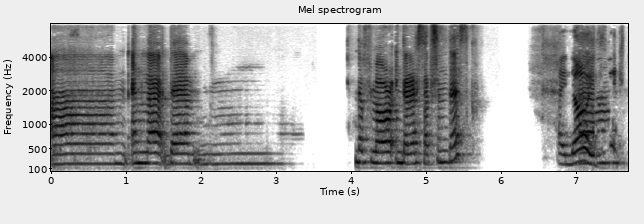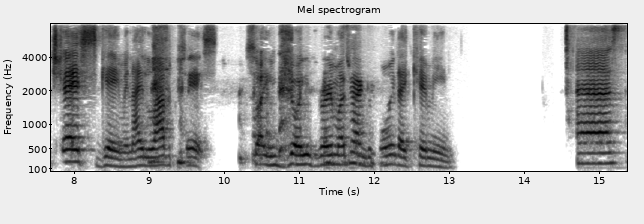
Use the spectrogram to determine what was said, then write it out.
Um, and the, the, mm, the floor in the reception desk. I know it's um, like chess game, and I love chess, so I enjoyed it very much exactly. from the moment I came in. As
